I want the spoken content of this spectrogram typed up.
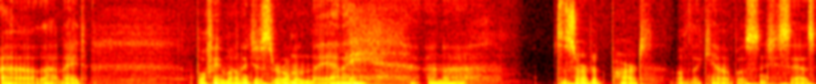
Uh, that night, Buffy manages to run in the Eddie in a deserted part of the campus, and she says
